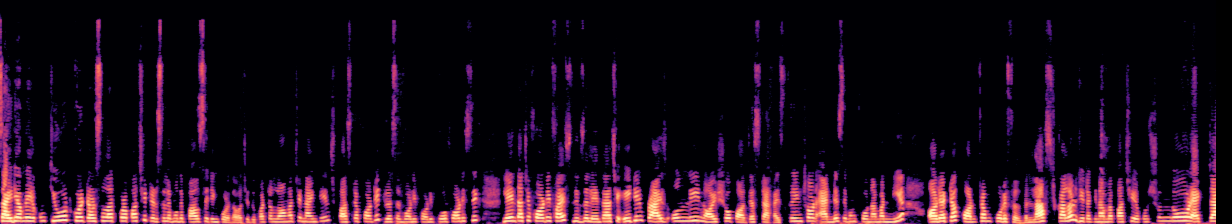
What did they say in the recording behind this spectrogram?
সাইডে আমরা এরকম কিউট করে টার্সেল আর্ট করা পাচ্ছি। টার্সেলের মধ্যে পাল সেটিং করে দেওয়া আছে। দোপাট্টা লং আছে নাইনটি ইঞ্চ পাঁচটা ফর্টি ড্রেসের body forty four forty six length আছে ফর্টি ফাইভ স্লিভস এর লেন্থ আছে এইটিন প্রাইস অনলি নয়শো পঞ্চাশ টাকা। স্ক্রিনশট অ্যাড্রেস এবং ফোন নাম্বার নিয়ে অর্ডারটা কনফার্ম করে ফেলবেন। লাস্ট কালার যেটা কিনা আমরা পাচ্ছি এরকম সুন্দর একটা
